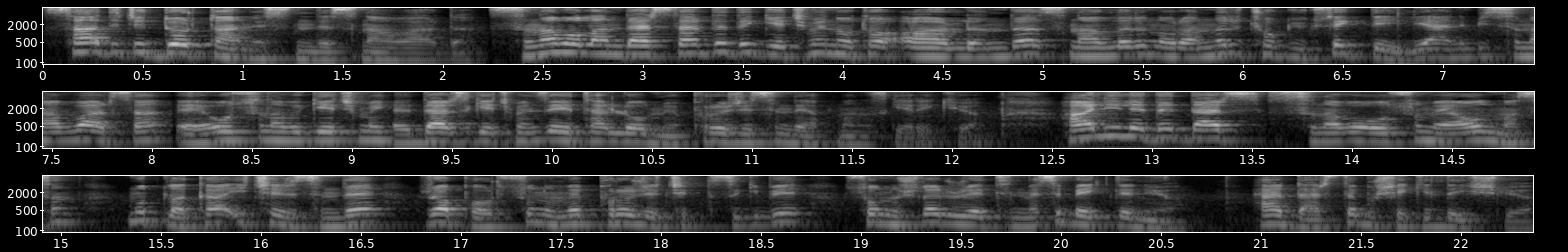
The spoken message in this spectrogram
Sadece 4 tanesinde sınav vardı. Sınav olan derslerde de geçme notu ağırlığında sınavların oranları çok yüksek değil. Yani bir sınav varsa e, o sınavı geçmek, e, dersi geçmenize yeterli olmuyor. Projesini de yapmanız gerekiyor. Haliyle de ders sınavı olsun veya olmasın mutlaka içerisinde rapor, sunum ve proje çıktısı gibi sonuçlar üretilmesi bekleniyor. Her derste bu şekilde işliyor.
